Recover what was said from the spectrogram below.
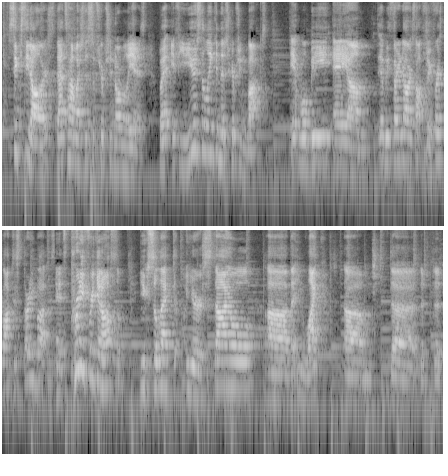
$60. That's how much the subscription normally is. But if you use the link in the description box, it will be a um, it'll be $30 off. So your first box is 30 bucks. And it's pretty freaking awesome. You select your style uh, that you like, um, the, the, the,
